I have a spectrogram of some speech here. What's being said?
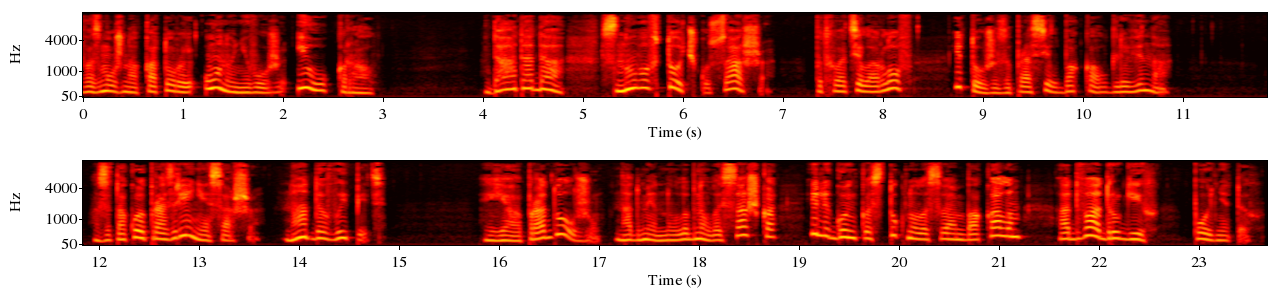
возможно, которые он у него же и украл. «Да-да-да, снова в точку, Саша», — подхватил Орлов и тоже запросил бокал для вина. «За такое прозрение, Саша, надо выпить». «Я продолжу», — надменно улыбнулась Сашка и легонько стукнула своим бокалом о два других поднятых.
